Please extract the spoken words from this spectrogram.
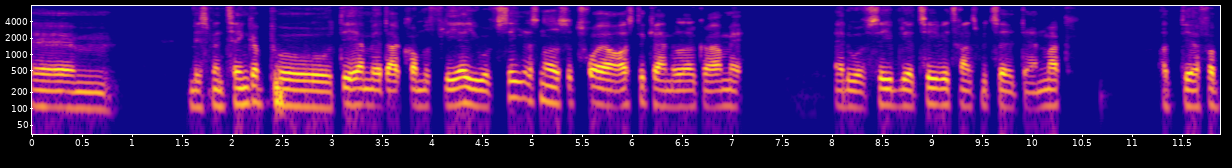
Øhm, hvis man tænker på det her med, at der er kommet flere i UFC og sådan noget, så tror jeg også, det kan have noget at gøre med, at UFC bliver tv-transmitteret i Danmark. Og derfor,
